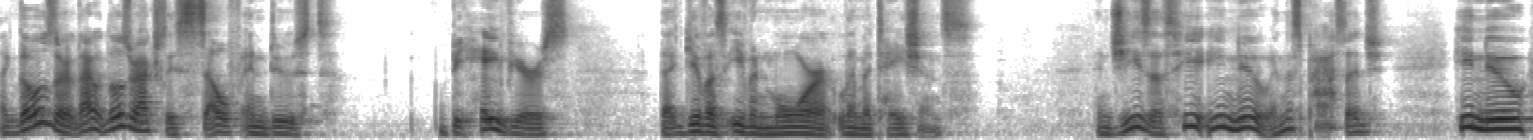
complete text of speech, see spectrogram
Like those are that, those are actually self-induced behaviors that give us even more limitations. And Jesus, he, he knew in this passage, he knew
